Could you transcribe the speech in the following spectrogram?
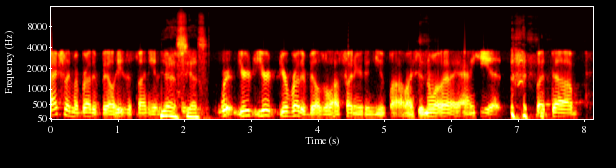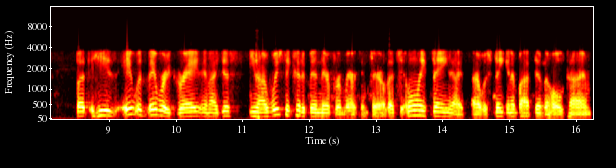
actually, my brother Bill, he's the funniest. Yes, yes. We're, your your your brother Bill's a lot funnier than you, Bob. I said, no, uh, he is. but um, but he's it was they were great, and I just you know I wish they could have been there for American Pharoah. That's the only thing I I was thinking about them the whole time.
